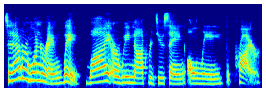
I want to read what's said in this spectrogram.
So now we're wondering, wait, why are we not reducing only the prior?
